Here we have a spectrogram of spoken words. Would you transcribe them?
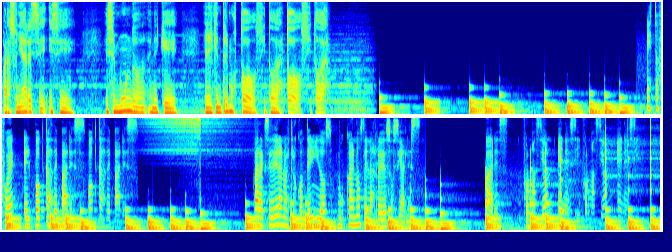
para soñar ese, ese, ese mundo en el, que, en el que entremos todos y todas, todos y todas. Esto fue el podcast de Pares. Podcast de Pares. Para acceder a nuestros contenidos, búscanos en las redes sociales. Pares. Formación ESI. Formación ESI.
